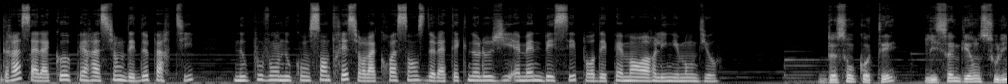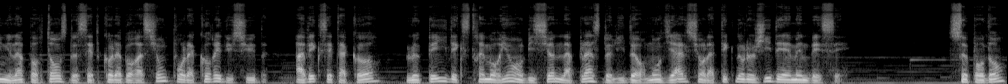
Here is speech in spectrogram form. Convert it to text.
Grâce à la coopération des deux parties, nous pouvons nous concentrer sur la croissance de la technologie MNBC pour des paiements hors ligne mondiaux. De son côté, Lee Sung-geon souligne l'importance de cette collaboration pour la Corée du Sud. Avec cet accord, le pays d'Extrême-Orient ambitionne la place de leader mondial sur la technologie des MNBC. Cependant,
